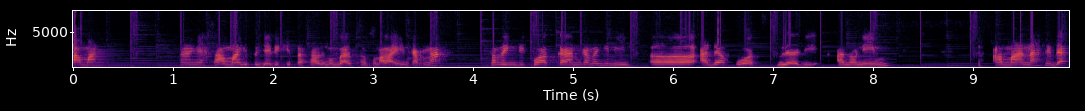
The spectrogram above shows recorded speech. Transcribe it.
amanahnya sama gitu jadi kita saling membantu satu sama lain karena sering dikuatkan. Karena gini uh, ada quote dari anonim amanah tidak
